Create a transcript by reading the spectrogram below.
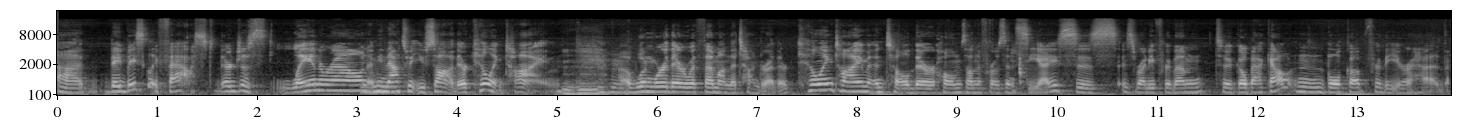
uh, they basically fast. They're just laying around. I mean, that's what you saw. They're killing time uh, when we're there with them on the tundra. They're killing time until their homes on the frozen sea ice is, is ready for them to go back out and bulk up for the year ahead.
